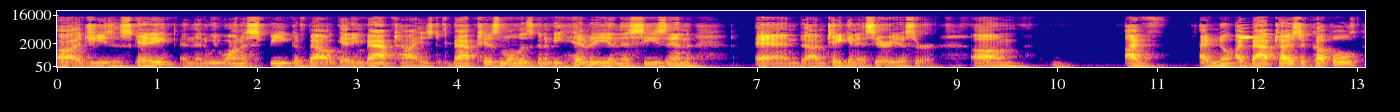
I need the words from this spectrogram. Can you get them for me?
uh, Jesus, okay? And then we want to speak about getting baptized. Baptismal is going to be heavy in this season, and I'm taking it seriouser. Um, I've I've no I baptized a couple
